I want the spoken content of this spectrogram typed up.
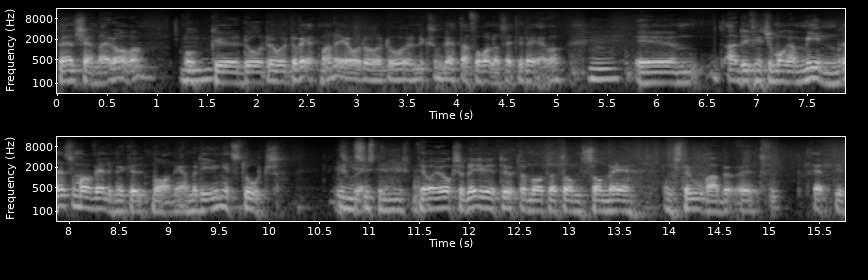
välkända idag. Va? Mm. Och eh, då, då, då vet man det och då, då är det liksom lättare att förhålla sig till det. Va? Mm. Eh, det finns ju många mindre som har väldigt mycket utmaningar men det är ju inget stort system. Det har ju också blivit uppenbart att de som är de stora, 30 eh,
